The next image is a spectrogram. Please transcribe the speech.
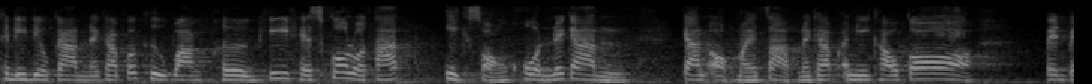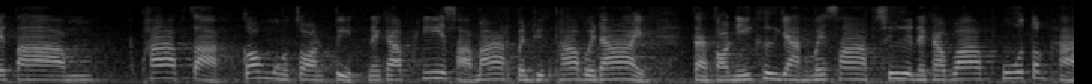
คดีเดียวกันนะครับ ก็คือวางเพลิงที่เทสโก้โ t ตัสอีก 2 คนด้วยกัน การออกหมายจับนะครับ อันนี้เขาก็เป็นไปตามภาพจากกล้องวงจรปิดนะครับที่สามารถบันทึกภาพไว้ได้ แต่ตอนนี้คือยังไม่ทราบชื่อนะครับว่าผู้ต้องหา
